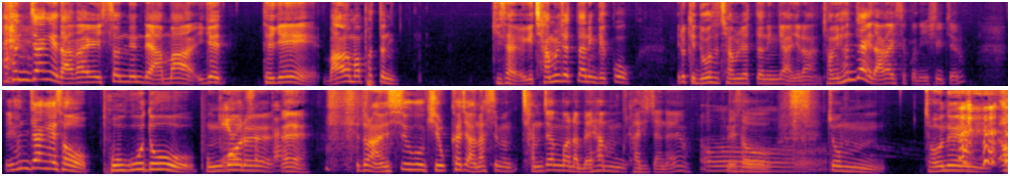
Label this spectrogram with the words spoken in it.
현장에 나가 있었는데 아마 이게 되게 마음 아팠던 기사예요. 이게 잠을 잤다는 게 꼭 이렇게 누워서 잠을 잤다는 게 아니라 저는 현장에 나가 있었거든요, 실제로. 근데 현장에서 보고도 본 거를. 예. 제대로 안 쓰고 기록하지 않았으면 잠잠거나 매함 가지잖아요. 오. 그래서 좀 저는 어,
